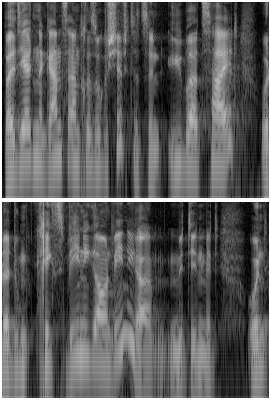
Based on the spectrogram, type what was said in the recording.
weil sie halt eine ganz andere so geschiftet sind über Zeit oder du kriegst weniger und weniger mit denen mit. Und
